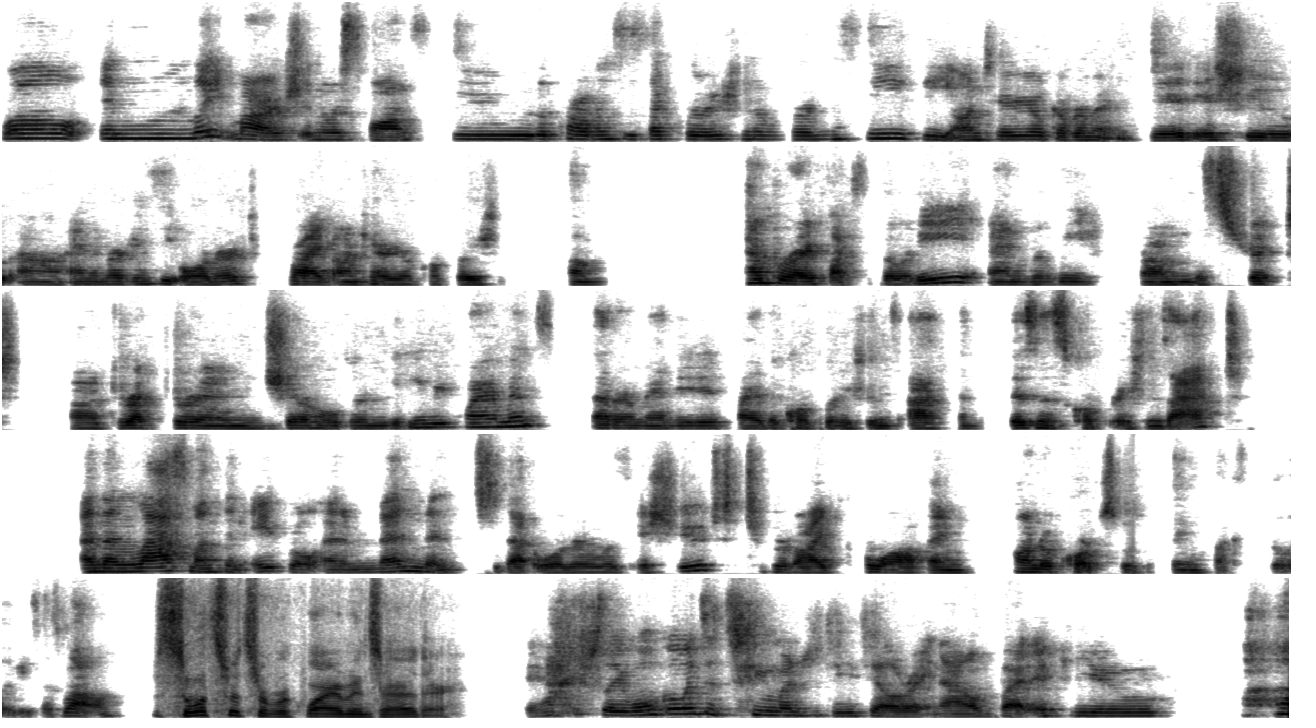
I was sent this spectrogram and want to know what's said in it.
Well, in late March, in response to the province's declaration of emergency, the Ontario government did issue uh, an emergency order to provide Ontario corporations some temporary flexibility and relief from the strict uh, director and shareholder meeting requirements that are mandated by the Corporations Act and the Business Corporations Act. And then last month in April, an amendment to that order was issued to provide co-op and condo corps with the same flexibilities as well. So what sorts of requirements are there? Actually, I won't go into too much detail right now, but if you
